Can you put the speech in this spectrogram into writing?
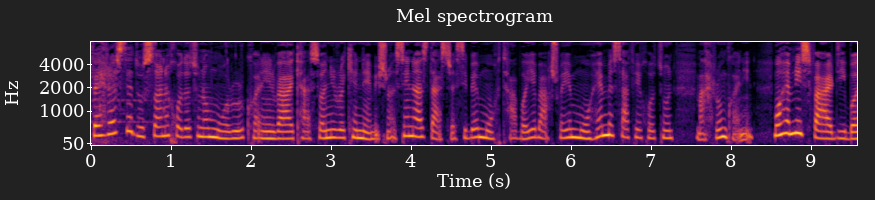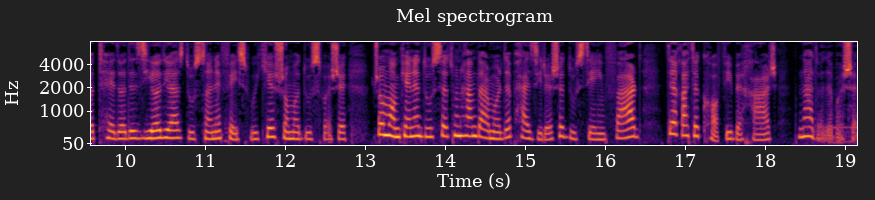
فهرست دوستان خودتون رو مرور کنین و کسانی رو که نمی‌شناسین از دسترسی به محتوای بخشهای مهم صفحه خودتون محروم کنین. مهم نیست فردی با تعداد زیادی از دوستان فیسبوکی شما دوست باشه چون ممکنه دوستتون هم در مورد پذیرش دوستی این فرد دقت کافی به خرج نداده باشه.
